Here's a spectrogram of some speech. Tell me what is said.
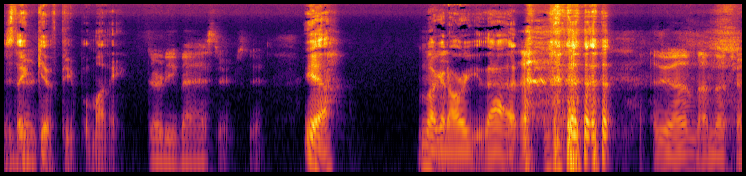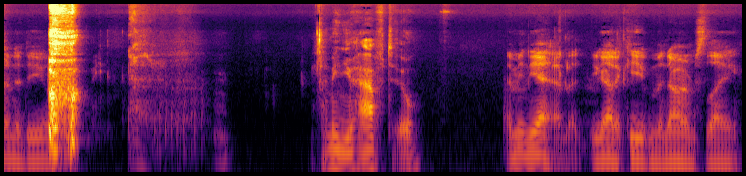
Is they give people money. dirty bastards, dude. Yeah. I'm not gonna argue that. Dude, I'm, I'm not trying to deal. I mean, you have to. I mean, yeah, but you got to keep them at arm's length.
